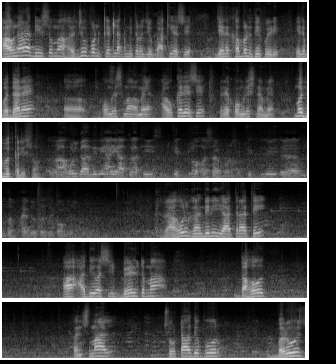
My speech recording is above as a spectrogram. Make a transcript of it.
આવનારા દિવસોમાં હજુ પણ કેટલાક મિત્રો જે બાકી હશે, જેને ખબર નથી પડી એને બધાને કોંગ્રેસમાં અમે આવકારીએ છીએ અને કોંગ્રેસને અમે મજબૂત કરીશું. રાહુલ ગાંધીની આ યાત્રાથી કેટલો અસર પડશે? કેટલી મતલબ ફાયદો થશે કોંગ્રેસ રાહુલ ગાંધીની યાત્રાથી આ આદિવાસી બેલ્ટમાં દાહોદ પંચમહાલ છોટાઉદેપુર ભરૂચ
